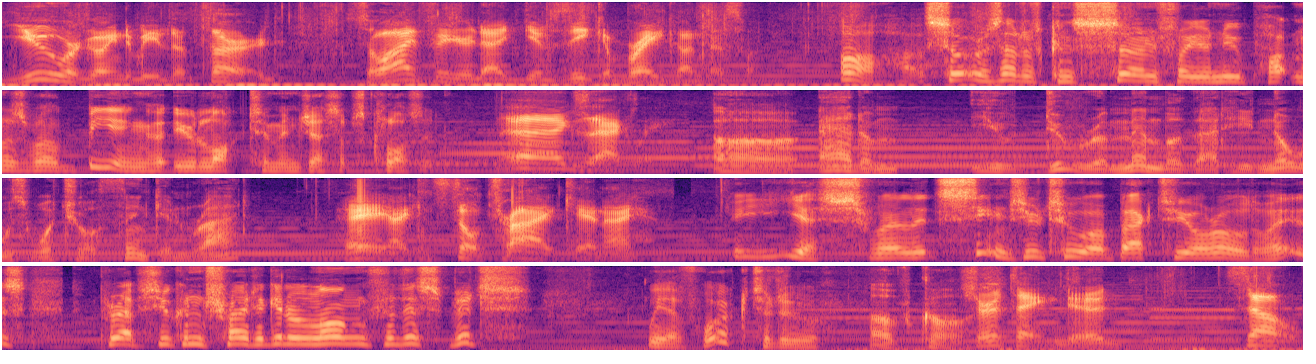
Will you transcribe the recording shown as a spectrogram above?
you were going to be the third, so I figured I'd give Zeke a break on this one. Oh, so it was out of concern for your new partner's well being that you locked him in Jessup's closet. Exactly. uh, Adam, you do remember that he knows what you're thinking, right? Hey, I can still try, can I? Yes, well, it seems you two are back to your old ways. Perhaps you can try to get along for this bit. We have work to do. Of course. Sure thing, dude. So,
